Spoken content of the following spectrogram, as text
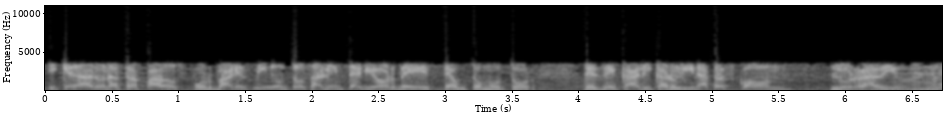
y quedaron atrapados por varios minutos al interior de este automotor. Desde Cali, Carolina Tascón, Blue Radio.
